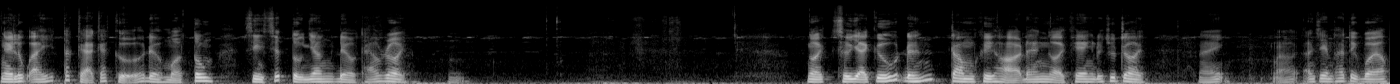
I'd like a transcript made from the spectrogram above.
Ngay lúc ấy, tất cả các cửa đều mở tung, xiềng xích tù nhân đều tháo rời Ngợi sự giải cứu đến trong khi họ đang ngợi khen Đức Chúa Trời. Đấy, đó, anh chị em thấy tuyệt vời không?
